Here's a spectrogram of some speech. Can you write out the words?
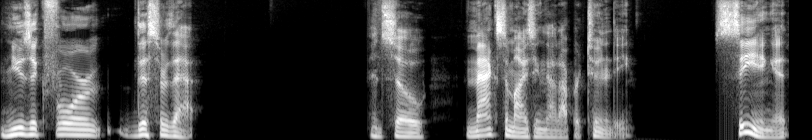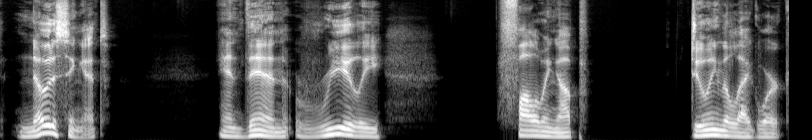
music for this or that. And so maximizing that opportunity, seeing it, noticing it, and then really following up, doing the legwork,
